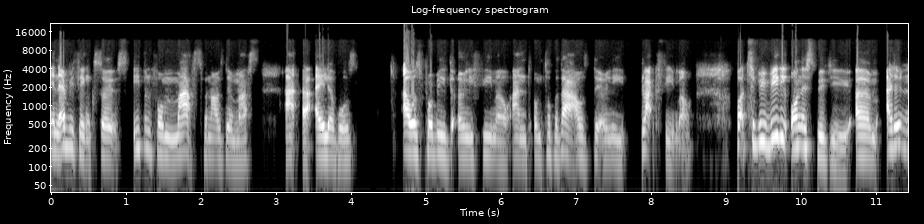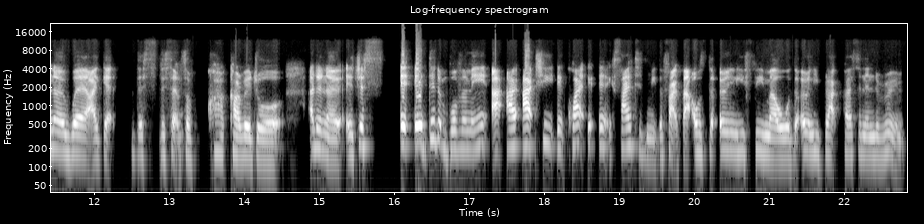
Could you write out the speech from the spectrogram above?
in everything. So even for maths, when I was doing maths at, at A levels, I was probably the only female, and on top of that, I was the only black female. But to be really honest with you, um, I don't know where I get this this sense of courage, or I don't know. It just it, it didn't bother me. I, I actually it quite it excited me the fact that I was the only female or the only black person in the room.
